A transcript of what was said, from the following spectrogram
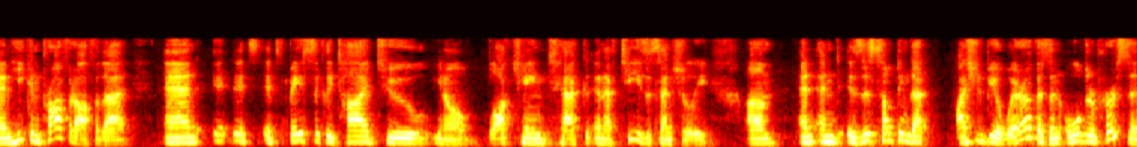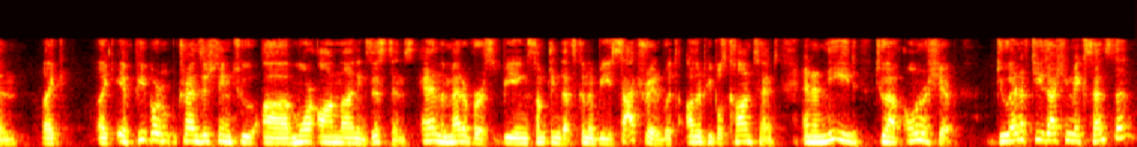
and he can profit off of that and it, it's it's basically tied to you know blockchain tech nfts essentially. Um, and and is this something that i should be aware of as an older person? Like like if people are transitioning to a more online existence and the metaverse being something that's going to be saturated with other people's content and a need to have ownership do nfts actually make sense then?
